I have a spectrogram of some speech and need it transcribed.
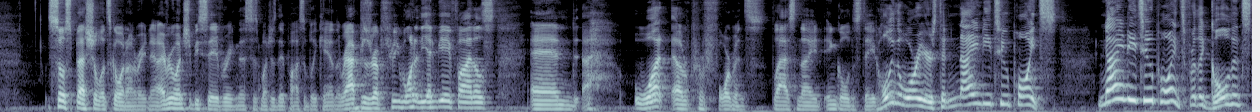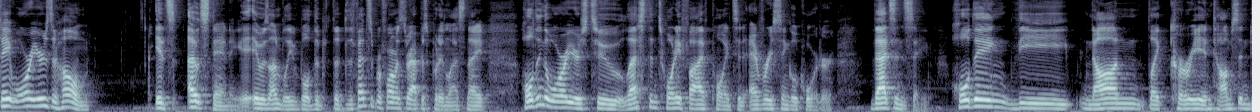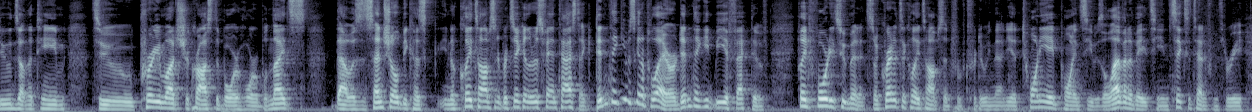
so special what's going on right now. Everyone should be savoring this as much as they possibly can. The Raptors are up 3-1 in the NBA Finals and uh, what a performance last night in Golden State, holding the Warriors to 92 points. 92 points for the Golden State Warriors at home. It's outstanding. It, was unbelievable. The, the defensive performance the Raptors put in last night, holding the Warriors to less than 25 points in every single quarter. That's insane. Holding the non like Curry and Thompson dudes on the team to pretty much across the board horrible nights that was essential because you know Klay Thompson in particular was fantastic. Didn't think he was going to play or didn't think he'd be effective. He Played 42 minutes, so credit to Klay Thompson for, for doing that. He had 28 points. He was 11 of 18, 6 of 10 from three.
